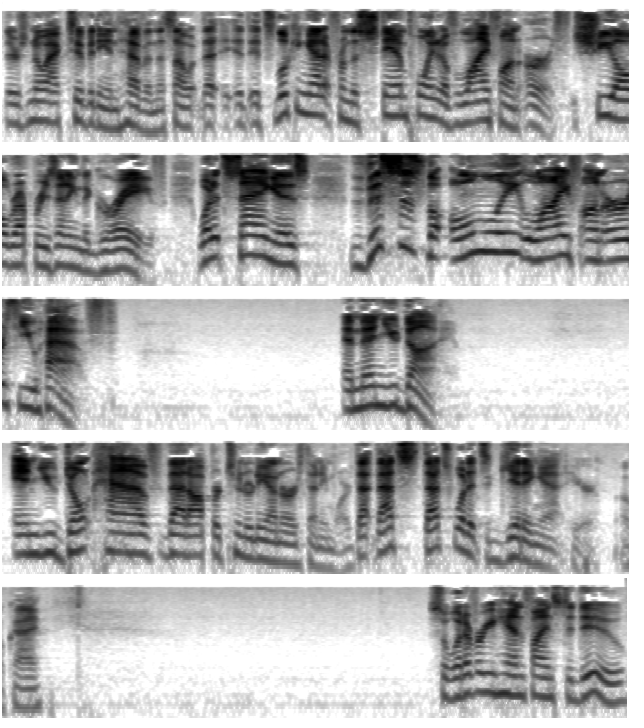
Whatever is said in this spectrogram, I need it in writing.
there's no activity in heaven. That's not what, that, it, it's looking at it from the standpoint of life on earth. Sheol representing the grave. What it's saying is, this is the only life on earth you have and then you die. And you don't have that opportunity on earth anymore. That, that's, that's what it's getting at here, okay? So whatever your hand finds to do,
